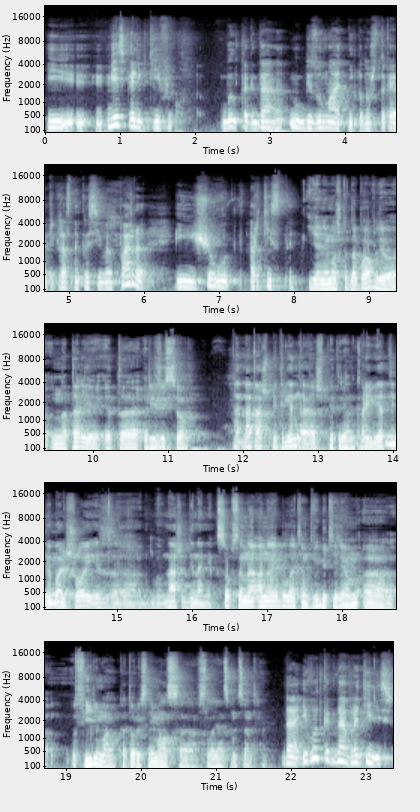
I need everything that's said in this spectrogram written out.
И весь коллектив был тогда ну, без ума от них, потому что такая прекрасная, красивая пара, и еще вот артисты. Я немножко добавлю, Наталья – это режиссер Наташа Петренко. Наташа Петренко. Привет тебе mm-hmm. большой из э, наших динамик. Собственно, она и была тем двигателем э, фильма, который снимался в Славянском центре. Да, и вот когда обратились,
